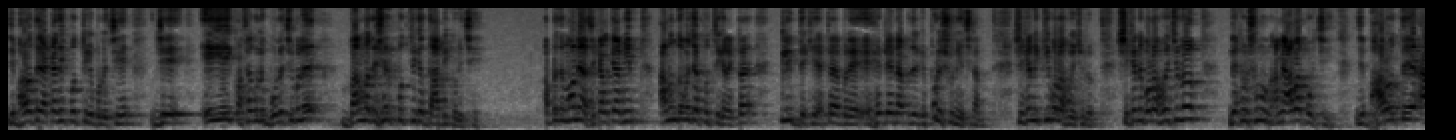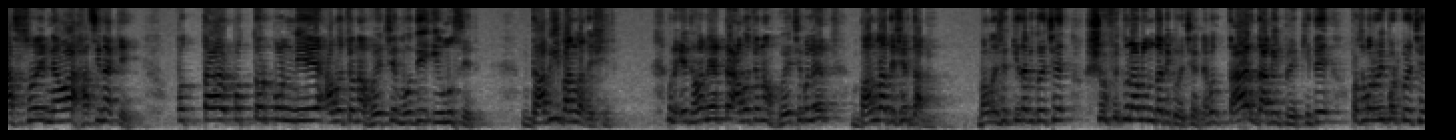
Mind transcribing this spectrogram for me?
যে ভারতের একাধিক পত্রিকা বলেছে যে এই এই কথাগুলি বলেছে বলে বাংলাদেশের পত্রিকা দাবি করেছে। আপনাদের মনে আছে? কালকে আমি আনন্দবাজার পত্রিকার একটা ক্লিপ দেখে, একটা হেডলাইন আপনাদেরকে পড়ে শুনিয়েছিলাম। সেখানে কি বলা হয়েছিল? সেখানে বলা হয়েছিল, দেখুন, শুনুন, আমি আবার পড়ছি, যে ভারতে আশ্রয় নেওয়া হাসিনাকে প্রত্যার প্রত্যর্পণ নিয়ে আলোচনা হয়েছে মোদি ইউনুসের, দাবি বাংলাদেশের। মানে এ ধরনের একটা আলোচনা হয়েছে বলে বাংলাদেশের দাবি। বাংলাদেশের কী দাবি করেছে? শফিকুল আলম দাবি করেছেন এবং তার দাবির প্রেক্ষিতে প্রথম আলো রিপোর্ট করেছে।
